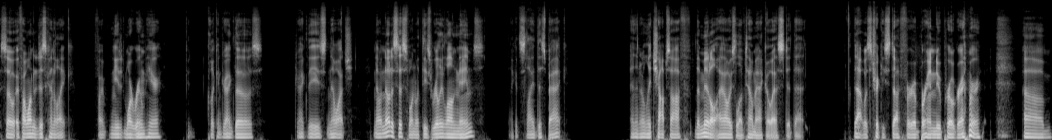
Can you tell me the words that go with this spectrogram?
so if I wanted to just kind of like if I needed more room here, I could click and drag those, drag these. Now watch. Now notice this one with these really long names. I could slide this back and then it only chops off the middle. I always loved how Mac OS did that. That was tricky stuff for a brand new programmer. um,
